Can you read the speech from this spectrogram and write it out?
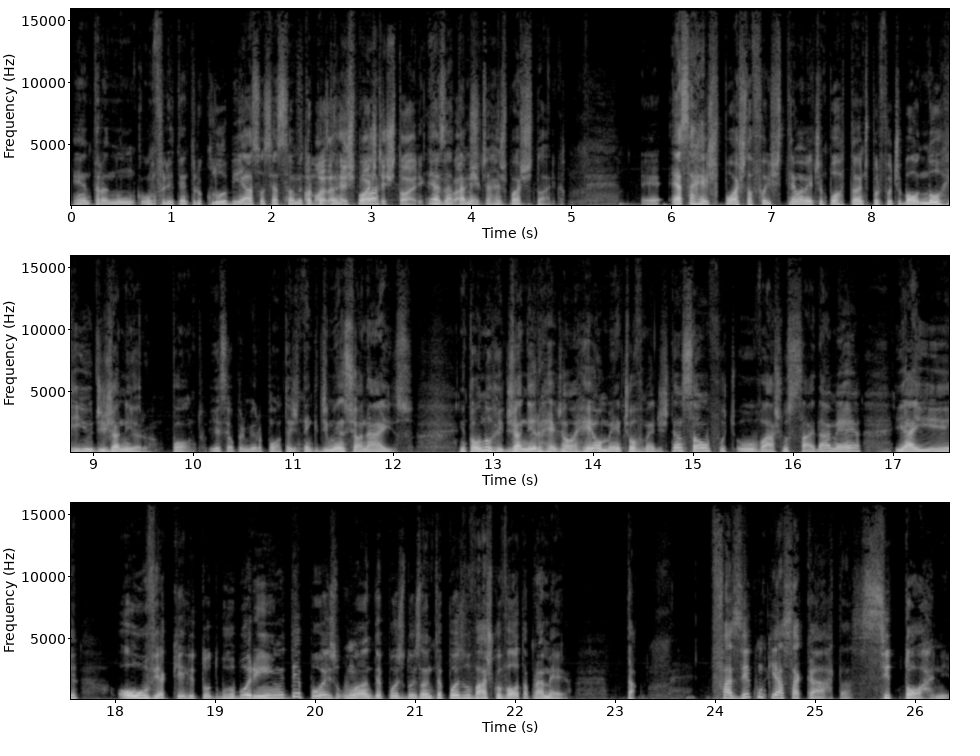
entra num conflito entre o clube e a Associação Metropolitana de resposta histórica. Exatamente, a resposta histórica. É, essa resposta foi extremamente importante para o futebol no Rio de Janeiro. Ponto. Esse é o primeiro ponto. A gente tem que dimensionar isso. Então, no Rio de Janeiro, realmente houve uma distensão. O Vasco sai da meia e aí houve aquele todo burburinho. E depois, um ano depois, dois anos depois, o Vasco volta para a meia. Fazer com que essa carta se torne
